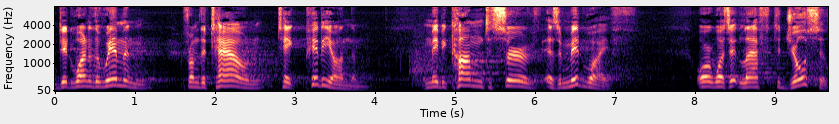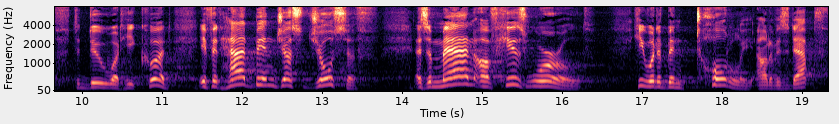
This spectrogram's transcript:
Did one of the women from the town take pity on them and maybe come to serve as a midwife? Or was it left to Joseph to do what he could? If it had been just Joseph, as a man of his world, he would have been totally out of his depth.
